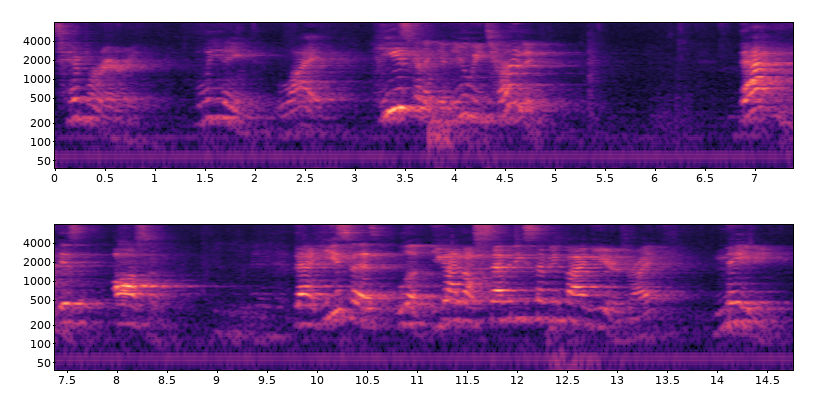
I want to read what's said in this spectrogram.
temporary, fleeting life, he's going to give you eternity. That is awesome that he says, look, you got about 70, 75 years, right? Maybe.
